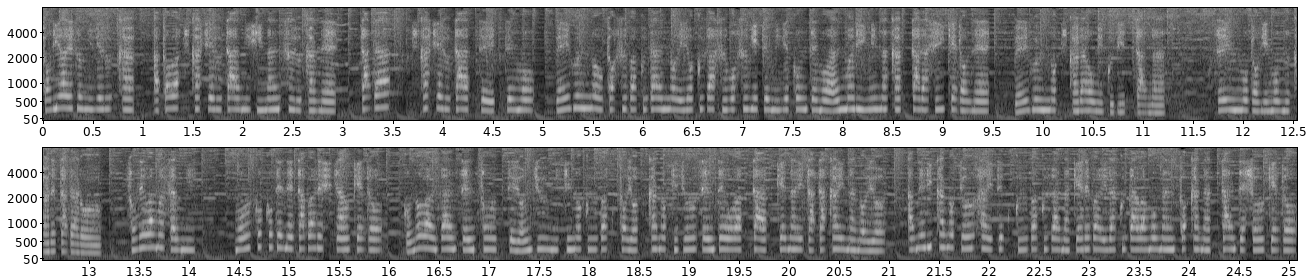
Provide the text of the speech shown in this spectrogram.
とりあえず逃げるか、あとは地下シェルターに避難するかね。ただ、地下シェルターって言っても、米軍の落とす爆弾の威力が凄すぎて逃げ込んでもあんまり意味なかったらしいけどね。米軍の力を見くびったな。フセインもドギも抜かれただろう。それはまさに、もうここでネタバレしちゃうけど、この湾岸戦争って40日の空爆と4日の地上戦で終わったあっけない戦いなのよ。アメリカの超ハイテク空爆がなければイラク側もなんとかなったんでしょうけど、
